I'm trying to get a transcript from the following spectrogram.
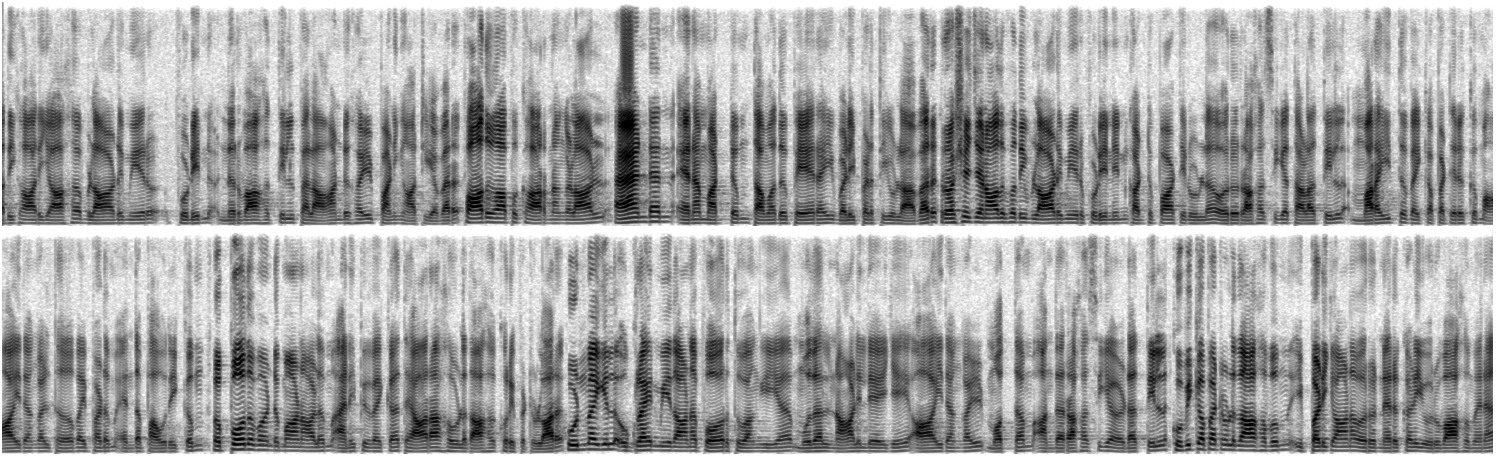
அதிகாரியாக விளாடிமிர் புடின் நிர்வாகத்தில் பல ஆண்டுகள் பணியாற்றியவர். பாதுகாப்பு காரணங்களால் ஆண்டன் என மட்டும் தமது பெயரை வெளிப்படுத்தியுள்ள அவர் ரஷ்ய ஜனாதிபதி விளாடிமிர் புடினின் கட்டுப்பாட்டில் உள்ள ஒரு ரகசிய தளத்தில் இடத்தில் மறைத்து வைக்கப்பட்டிருக்கும் ஆயுதங்கள் தேவைப்படும் எந்த பகுதிக்கும் எப்போது வேண்டுமானாலும் அனுப்பி வைக்க தயாராக உள்ளதாக குறிப்பிட்டுள்ளார். உண்மையில் உக்ரைன் மீதான போர் துவங்கிய முதல் நாளிலேயே ஆயுதங்கள் மொத்தம் அந்த ரகசிய இடத்தில் குவிக்கப்பட்டுள்ளதாகவும் இப்படியான ஒரு நெருக்கடி உருவாகும் என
